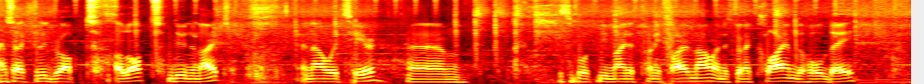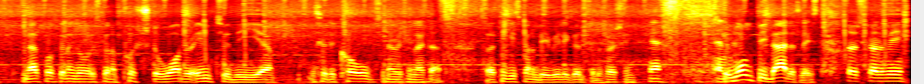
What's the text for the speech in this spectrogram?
has actually dropped a lot during the night and now it's here. Um, it's supposed to be minus 25 now and it's going to climb the whole day. And that's what's going to go, it's going to push the water into the, uh, into the coves and everything like that. So I think it's going to be really good for the fishing. Yeah. it won't be bad at least. So it's going to be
